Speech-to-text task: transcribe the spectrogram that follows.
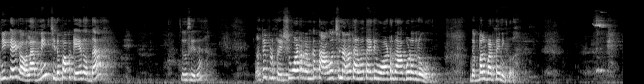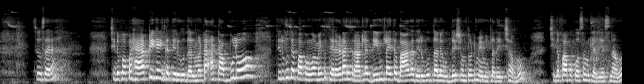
నీకే కావాలా అన్ని చిన్న పాపకి ఏది వద్దా? చూసిరా? అంటే ఇప్పుడు ఫ్రెష్ వాటర్ కనుక తాగొచ్చు నాన్న తర్వాత అయితే వాటర్ తాగకూడదు నువ్వు. దెబ్బలు పడతాయి నీకు. చూసారా? చిన్న పాప హ్యాపీగా ఇంకా తిరుగుద్దు అనమాట ఆ టబ్బులో తిరుగుతే పాపం ఆమెకు తిరగడానికి రావట్లేదు. దీంట్లో అయితే బాగా తిరుగుద్ది అనే ఉద్దేశంతో మేము ఇట్లా తెచ్చాము. చిన్న పాప కోసం ఇట్లా చేసినాము.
